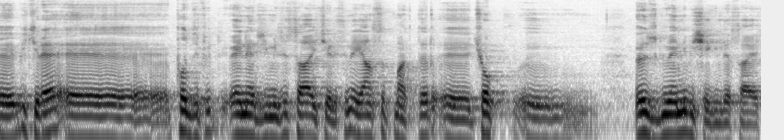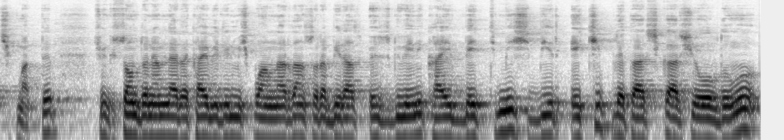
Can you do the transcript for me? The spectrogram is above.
e, bir kere e, pozitif enerjimizi saha içerisine yansıtmaktır. E, çok e, özgüvenli bir şekilde sahaya çıkmaktır. Çünkü son dönemlerde kaybedilmiş puanlardan sonra biraz özgüveni kaybetmiş bir ekiple karşı karşıya olduğumu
